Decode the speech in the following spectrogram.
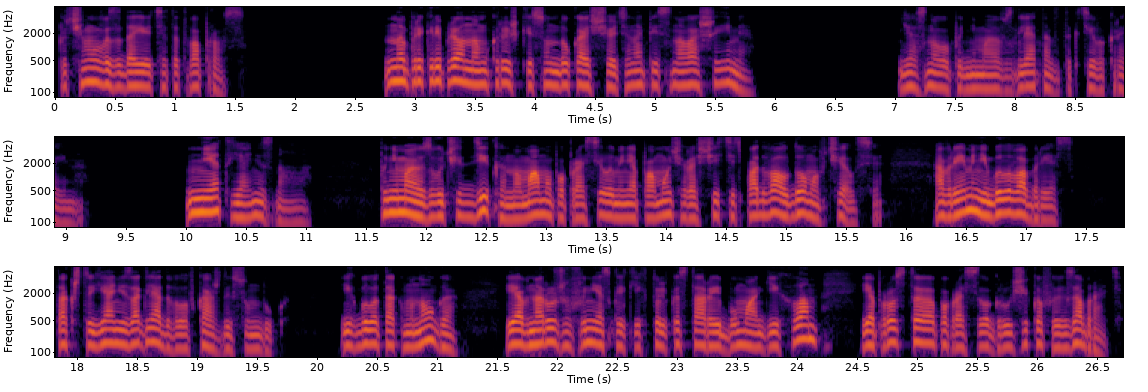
«Почему вы задаете этот вопрос?» «На прикрепленном крышке сундука счете написано ваше имя». Я снова поднимаю взгляд на детектива Крейна. «Нет, я не знала. Понимаю, звучит дико, но мама попросила меня помочь расчистить подвал дома в Челси, а времени было в обрез, так что я не заглядывала в каждый сундук. Их было так много, и, обнаружив в нескольких только старые бумаги и хлам, я просто попросила грузчиков их забрать.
